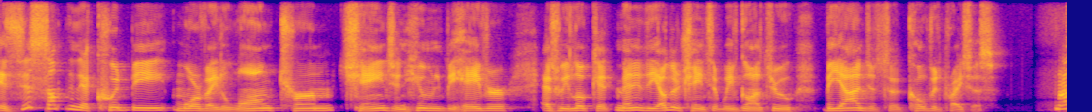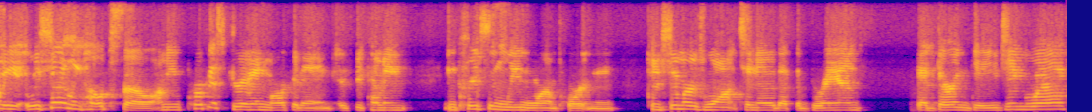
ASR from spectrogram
Is this something that could be more of a long term change in human behavior as we look at many of the other changes that we've gone through beyond just the COVID crisis? We, we certainly hope so. I mean, purpose driven marketing is becoming increasingly more important. Consumers want to know that the brands that they're engaging with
